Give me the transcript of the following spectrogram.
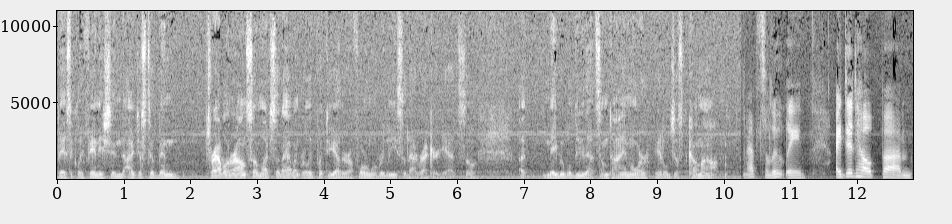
basically finished, and I just have been traveling around so much that I haven't really put together a formal release of that record yet. So uh, maybe we'll do that sometime, or it'll just come out. Absolutely. I did help um,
